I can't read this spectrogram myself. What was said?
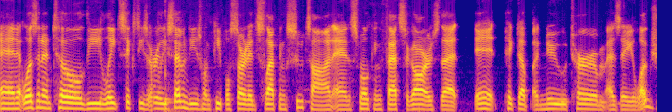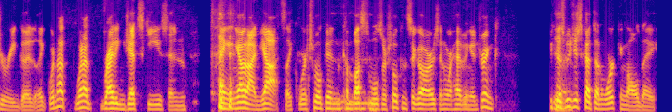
And it wasn't until the late 60s, early 70s when people started slapping suits on and smoking fat cigars that it picked up a new term as a luxury good. Like we're not we're not riding jet skis and hanging out on yachts. Like we're smoking mm. combustibles or smoking cigars and we're having a drink because yeah. we just got done working all day.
